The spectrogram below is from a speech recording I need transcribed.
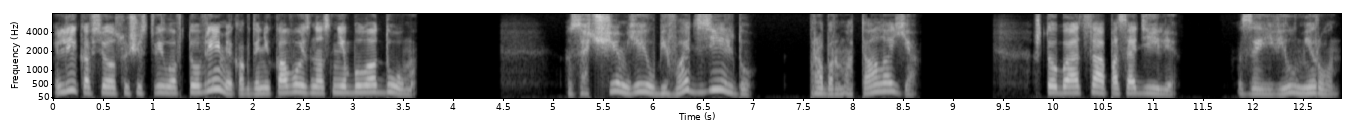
Лика все осуществила в то время, когда никого из нас не было дома. «Зачем ей убивать Зельду?» — пробормотала я. «Чтобы отца посадили», — заявил Мирон.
